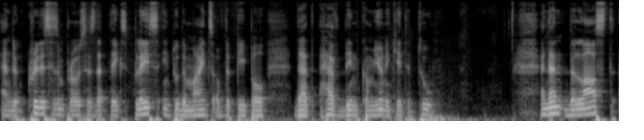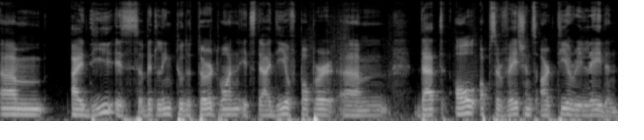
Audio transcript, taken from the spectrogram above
and the criticism process that takes place into the minds of the people that have been communicated to. And then the last um, idea is a bit linked to the third one. It's the idea of Popper um, that all observations are theory laden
